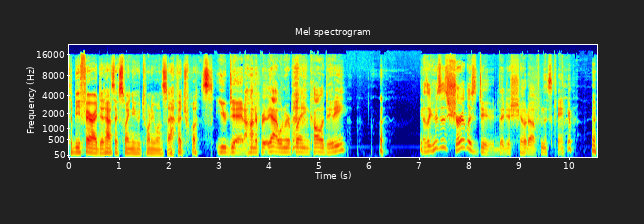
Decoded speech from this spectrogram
To be fair, I did have to explain to you who Twenty One Savage was. you did hundred percent. Yeah, when we were playing Call of Duty, I was like, who's this shirtless dude that just showed up in this game?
